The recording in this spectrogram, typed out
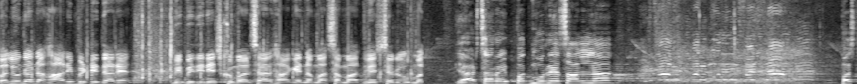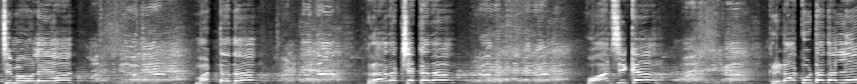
ಬಲೂನನ್ನು ಹಾರಿ ಬಿಟ್ಟಿದ್ದಾರೆ B P Dinesh Kumar sir ಹಾಗೆ ನಮ್ಮ ಸಮಾವೇಶರು ಮತ್ತು ಎರಡು ಸಾವಿರ ಇಪ್ಪತ್ತ್ಮೂರನೇ ಸಾಲಿನ ಪಶ್ಚಿಮ ವಲಯ ಮಟ್ಟದ ಗೃಹರಕ್ಷಕರ ವಾರ್ಷಿಕ ಕ್ರೀಡಾಕೂಟದಲ್ಲಿ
